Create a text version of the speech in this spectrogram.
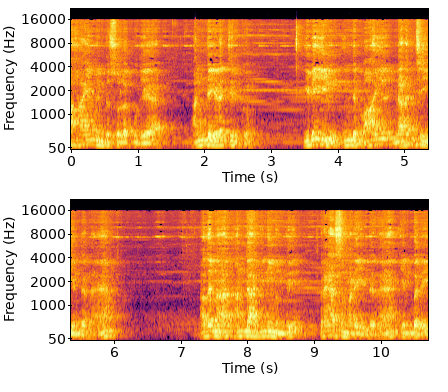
ஆகாயம் என்று சொல்லக்கூடிய அந்த இடத்திற்கும் இடையில் இந்த வாயு நடம் செய்கின்றன. அதனால் அந்த அக்னி வந்து பிரகாசம் அடைகின்றன என்பதை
